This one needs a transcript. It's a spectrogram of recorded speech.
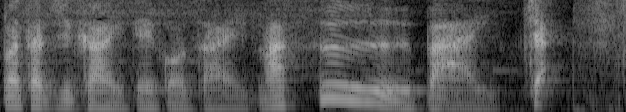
また次回でございます。バイチャ。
